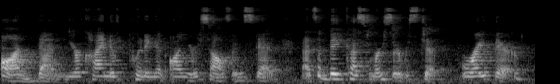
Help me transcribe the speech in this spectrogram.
on them. You're kind of putting it on yourself instead. That's a big customer service tip right there.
